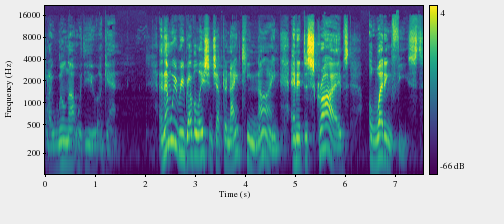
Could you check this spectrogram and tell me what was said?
but I will not with you again." And then we read Revelation chapter 19, 9, and it describes a wedding feast.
